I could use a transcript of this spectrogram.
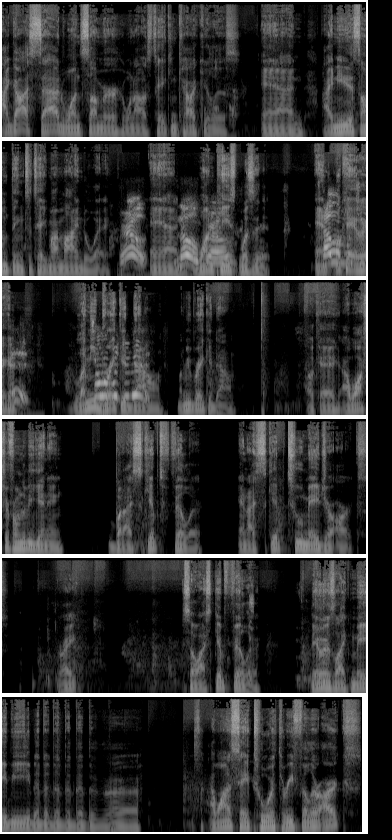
I got sad one summer when I was taking calculus and I needed something to take my mind away. Bro, And No, One bro. Piece was it. And tell okay, okay, okay. did. Let me Tell break it did. down. Let me break it down. Okay, I watched it from the beginning, but I skipped filler and I skipped two major arcs, right? So I skipped filler. There was like maybe blah, blah, blah. I want to say two or three filler arcs.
